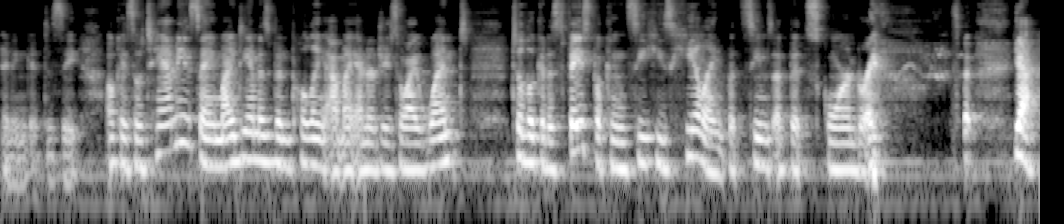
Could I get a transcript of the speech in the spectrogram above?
I didn't get to see. Okay, so Tammy is saying, my DM has been pulling at my energy. So I went to look at his Facebook and see he's healing, but seems a bit scorned right yeah,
